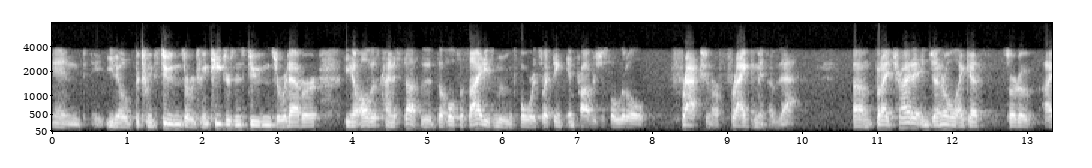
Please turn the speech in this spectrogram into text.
and you know between students or between teachers and students or whatever you know all this kind of stuff. The, the whole society is moving forward. So i think improv is just a little fraction or fragment of that um, but i try to in general i guess sort of i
